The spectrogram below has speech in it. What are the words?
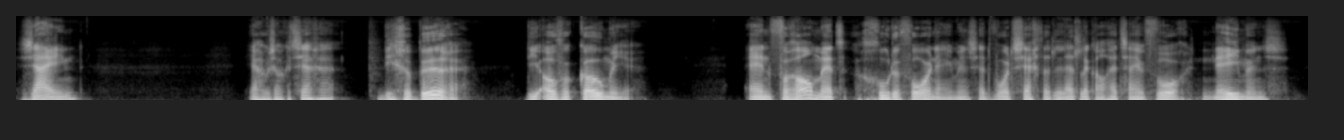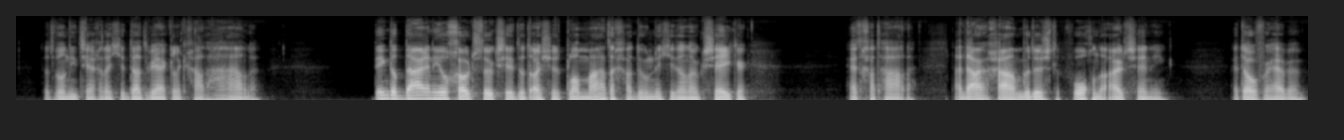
zijn, ja, hoe zou ik het zeggen, die gebeuren, die overkomen je. En vooral met goede voornemens, het woord zegt het letterlijk al, het zijn voornemens. Dat wil niet zeggen dat je daadwerkelijk gaat halen. Ik denk dat daar een heel groot stuk zit, dat als je het planmatig gaat doen, dat je dan ook zeker het gaat halen. Nou, daar gaan we dus de volgende uitzending het over hebben.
